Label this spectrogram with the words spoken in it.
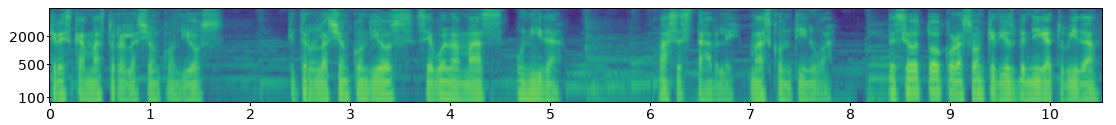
crezca más tu relación con Dios, que tu relación con Dios se vuelva más unida, más estable, más continua. Deseo de todo corazón que Dios bendiga tu vida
